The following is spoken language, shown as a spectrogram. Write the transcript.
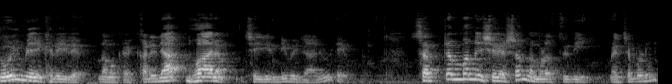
തൊഴിൽ മേഖലയിൽ നമുക്ക് കഠിനാധ്വാനം ചെയ്യേണ്ടി വരാനും ഇടയുണ്ട് സെപ്റ്റംബറിന് ശേഷം നമ്മുടെ സ്ഥിതി മെച്ചപ്പെടും.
